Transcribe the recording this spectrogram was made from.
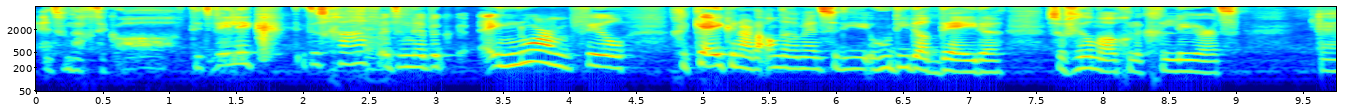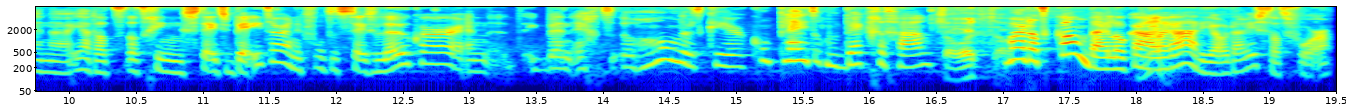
En toen dacht ik, oh, dit wil ik, dit is gaaf. En toen heb ik enorm veel gekeken naar de andere mensen, die, hoe die dat deden. Zoveel mogelijk geleerd. En eh, ja, dat, dat ging steeds beter en ik vond het steeds leuker. En ik ben echt honderd keer compleet op mijn bek gegaan. Zo hoort het ook. Maar dat kan bij lokale Ja. radio, daar is dat voor.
